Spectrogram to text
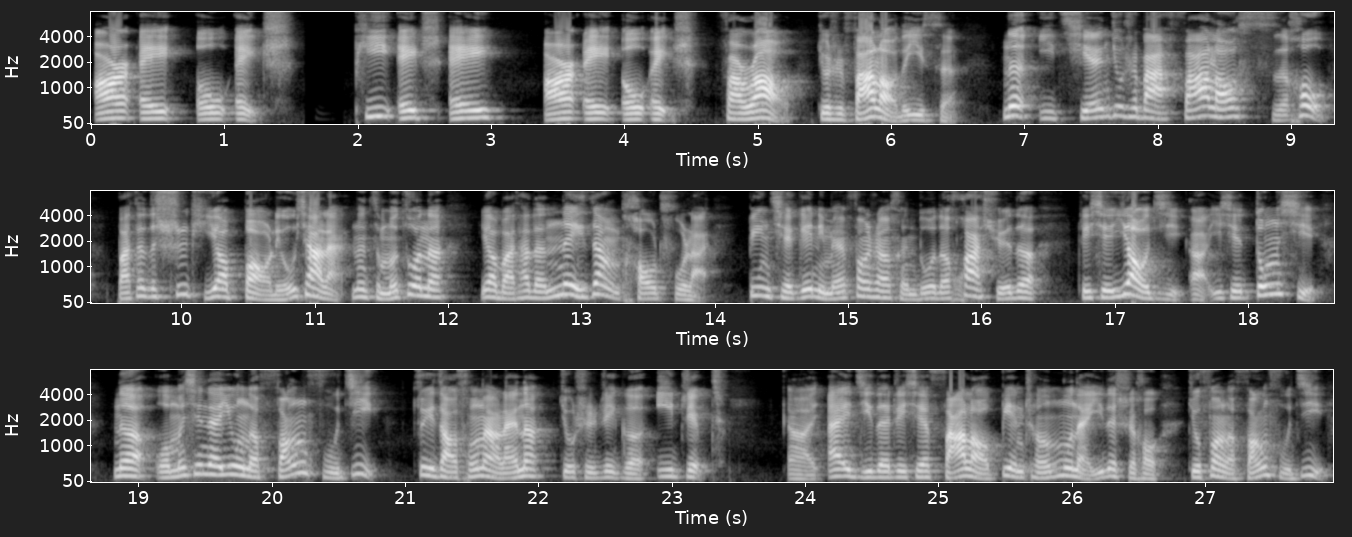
R A O H，P H A R A O H，Pharaoh 就是法老的意思。那以前就是把法老死后。把他的尸体要保留下来，那怎么做呢？要把他的内脏掏出来，并且给里面放上很多的化学的这些药剂啊，一些东西。那我们现在用的防腐剂最早从哪来呢？就是这个 Egypt 啊，埃及的这些法老变成木乃伊的时候就放了防腐剂。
